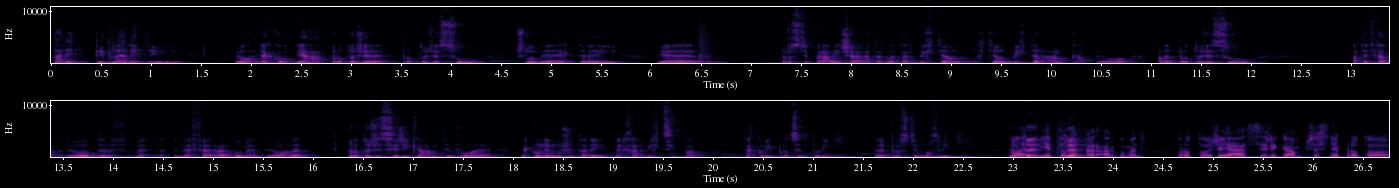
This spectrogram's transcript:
tady tyhle lidi, jo, jako já, protože, protože jsou člověk, který je prostě pravičák a takhle, tak bych chtěl, chtěl bych ten ANCAP, jo, ale protože jsou, a teďka, jo, to je ne, ne, nefér argument, jo, ale protože si říkám, ty vole, jako nemůžu tady nechat vychcípat takový procento lidí. To je prostě moc lidí. Jo, Ale to je, je to, to nefér je... argument proto, že já si říkám přesně proto,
